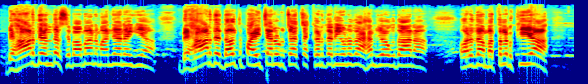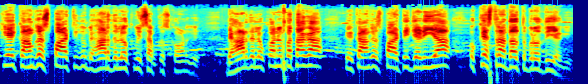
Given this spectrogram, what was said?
ਬਿਹਾਰ ਦੇ ਅੰਦਰ ਸੇਵਾਵਾਂ ਨਿਭਾਈਆਂ ਨੇਗੀਆਂ ਬਿਹਾਰ ਦੇ ਦਲਿਤ ਭਾਈਚਾਰੇ ਨੂੰ ਉੱਚਾ ਚੱਕਣ ਦੇ ਲਈ ਉਹਨਾਂ ਦਾ ਅਹਿਮ ਯੋਗਦਾਨ ਆ। ਔਰ ਇਹਦਾ ਮਤਲਬ ਕੀ ਆ ਕਿ ਕਾਂਗਰਸ ਪਾਰਟੀ ਨੂੰ ਬਿਹਾਰ ਦੇ ਲੋਕ ਵੀ ਸਭ ਕੁਝ ਕਹਣਗੇ। ਬਿਹਾਰ ਦੇ ਲੋਕਾਂ ਨੂੰ ਵੀ ਪਤਾਗਾ ਕਿ ਕਾਂਗਰਸ ਪਾਰਟੀ ਜਿਹੜੀ ਆ, ਉਹ ਕਿਸ ਤਰ੍ਹਾਂ ਦਲਤ ਵਿਰੋਧੀ ਹੈਗੀ।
